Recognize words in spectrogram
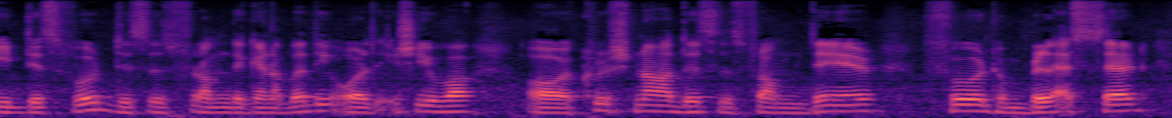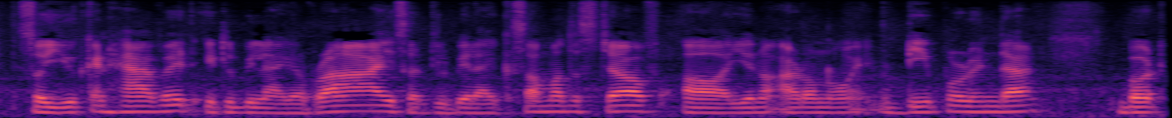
Eat this food this is from the ganapati or the shiva or krishna this is from their food blessed. So you can have it it'll be like a rice or it'll be like some other stuff uh, you know i don't know deeper in that. But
